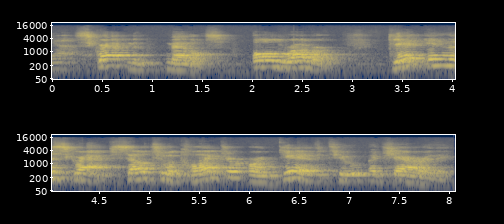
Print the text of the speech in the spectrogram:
Yeah. scrap metals, old rubber. Get in the scrap, sell to a collector or give to a charity.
